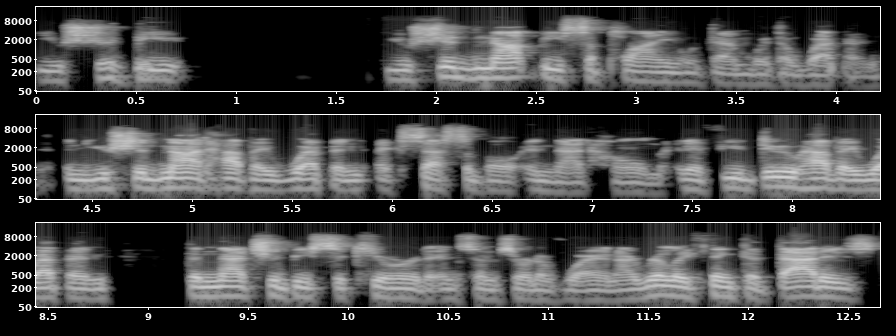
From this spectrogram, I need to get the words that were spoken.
you should be, you should not be supplying them with a weapon, and you should not have a weapon accessible in that home. And if you do have a weapon, then that should be secured in some sort of way. And I really think that that is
